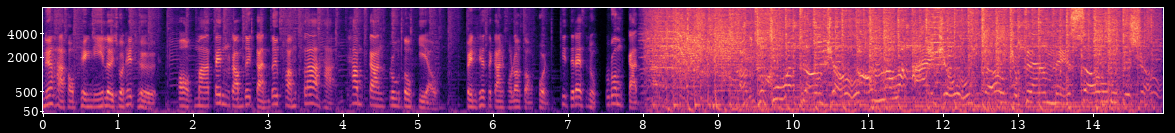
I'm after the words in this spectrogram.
เนื้อหาของเพลงนี้เลยชวนให้เธอ ออกมาเต้นรำด้วยกันด้วยความกล้าหาญท่ามกลางกรุงโตเกียว เป็นเทศกาลของเราสองคนที่จะได้สนุกร่วมกันครับ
